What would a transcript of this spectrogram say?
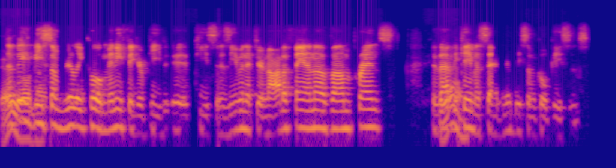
Very there may well be done. some really cool minifigure uh, pieces, even if you're not a fan of um Prince. If that Yeah. became a set, there'd be some cool pieces.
